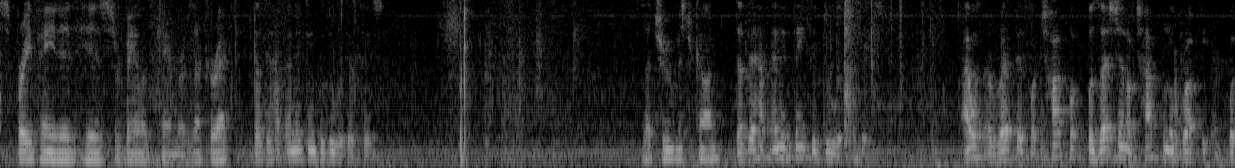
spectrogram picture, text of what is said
spray painted his surveillance camera, is that correct? Does it have anything to do with this case? Is that true, Mr. Khan? Does it have anything to do with the case? I was arrested for child po- possession of child pornography and pro-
